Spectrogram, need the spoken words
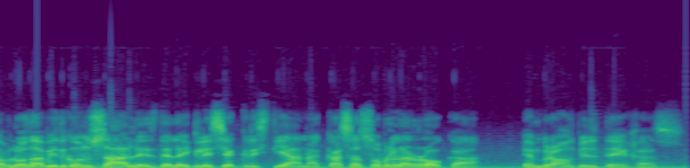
Habló David González de la Iglesia Cristiana Casa sobre la Roca en Brownsville, Texas.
